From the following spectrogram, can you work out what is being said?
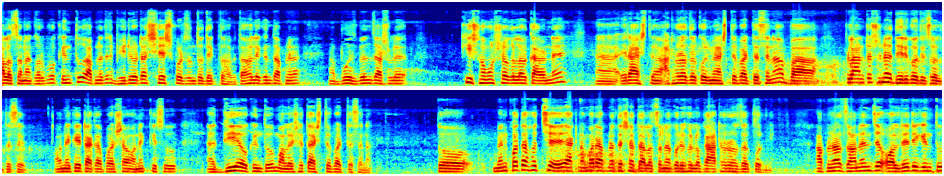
আলোচনা করব। কিন্তু আপনাদের ভিডিওটা শেষ পর্যন্ত দেখতে হবে। তাহলে কিন্তু আপনারা বুঝবেন যে আসলে কি সমস্যাগুলোর কারণে এরা আসতে, আঠারো হাজার কর্মী আসতে পারতেছে না বা প্লান্টেশনের ধীরগতি চলতেছে। অনেকেই টাকা পয়সা, অনেক কিছু দিয়েও কিন্তু মালয়েশিয়াতে আসতে পারতেছে না। তো মেন কথা হচ্ছে, এক নম্বরে আপনাদের সাথে আলোচনা করি হলো আঠারো হাজার কর্মী। আপনারা জানেন যে অলরেডি কিন্তু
